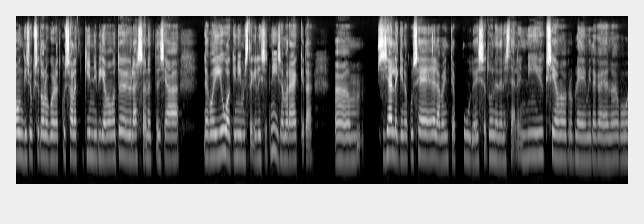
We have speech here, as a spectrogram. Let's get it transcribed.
ongi siuksed olukorrad, kus sa oledki kinni pigem oma tööülesannetes ja nagu ei jõuagi inimestega lihtsalt niisama rääkida um,. siis jällegi nagu see element jääb puudu ja siis sa tunned ennast jälle nii üksi oma probleemidega ja nagu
